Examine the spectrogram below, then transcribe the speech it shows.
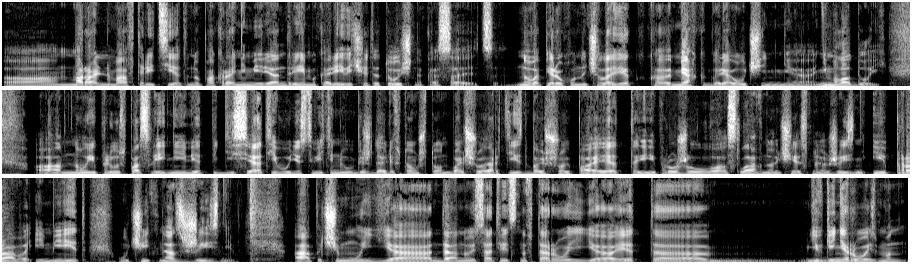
морального авторитета, ну, по крайней мере, Андрея Макаревича это точно касается. Ну, во-первых, он и человек, мягко говоря, очень э, немолодой. А, ну и плюс последние лет 50 его действительно убеждали в том, что он большой артист, большой поэт и прожил славную, честную жизнь и право имеет учить нас жизни. А почему я... Да, ну и, соответственно, второй э, — это Евгений Ройзман.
